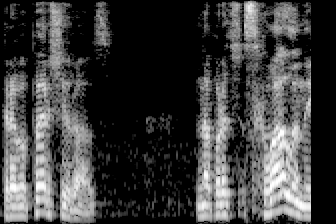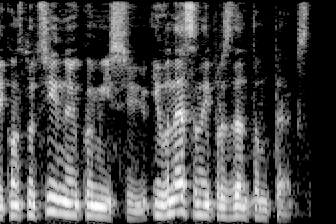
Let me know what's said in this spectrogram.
Треба перший раз напрацю... схвалений Конституційною комісією і внесений президентом текст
